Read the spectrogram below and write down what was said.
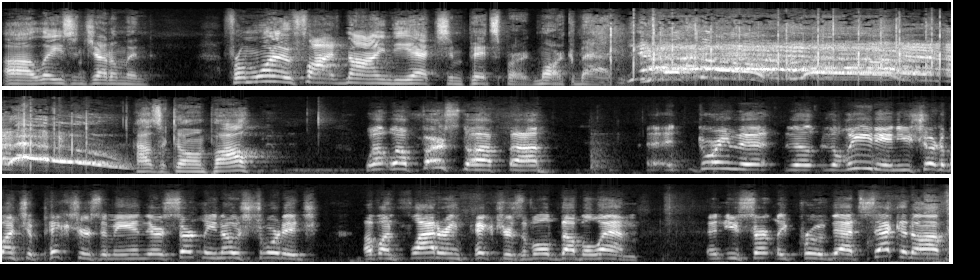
Uh, ladies and gentlemen, from 1059 The X in Pittsburgh, Mark Madden. How's it going, Paul? Well, well, first off, uh, uh, during the, the, the lead in, you showed a bunch of pictures of me, and there's certainly no shortage of unflattering pictures of old Double M. And you certainly proved that. Second off,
